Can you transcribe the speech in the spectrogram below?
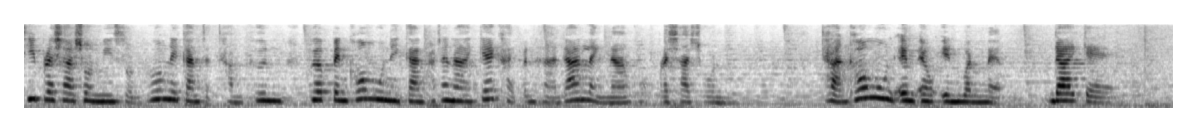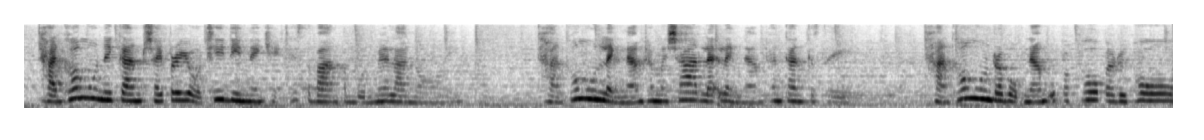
ที่ประชาชนมีส่วนร่วมในการจัดทำขึ้น เพื่อเป็นข้อมูลในการพัฒนาแก้ไขปัญหาด้านแหล่งน้ำของประชาชน ฐานข้อมูล MLN OneMap ได้แก่ ฐานข้อมูลในการใช้ประโยชน์ที่ดินในเขตเทศบาลตำบลแม่ลาน้อย ฐานข้อมูลแหล่งน้ำธรรมชาติ และแหล่งน้ำทางการเกษตร ฐานข้อมูลระบบน้ำอุปโภคบริโภค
